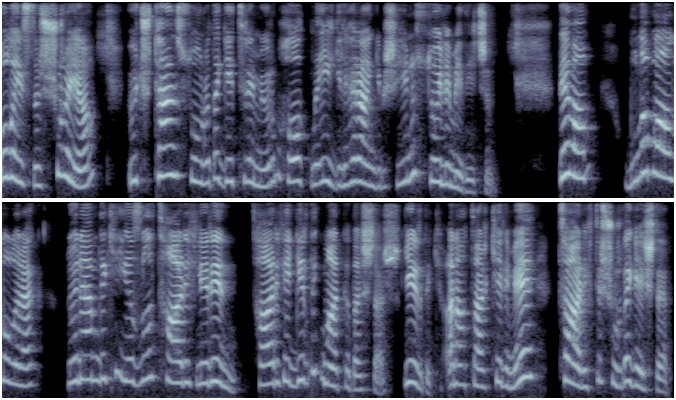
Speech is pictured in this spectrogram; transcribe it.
Dolayısıyla şuraya 3'ten sonra da getiremiyorum. Halkla ilgili herhangi bir şey henüz söylemediği için. Devam. Buna bağlı olarak dönemdeki yazılı tariflerin tarife girdik mi arkadaşlar? Girdik. Anahtar kelime tarifte şurada geçti.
